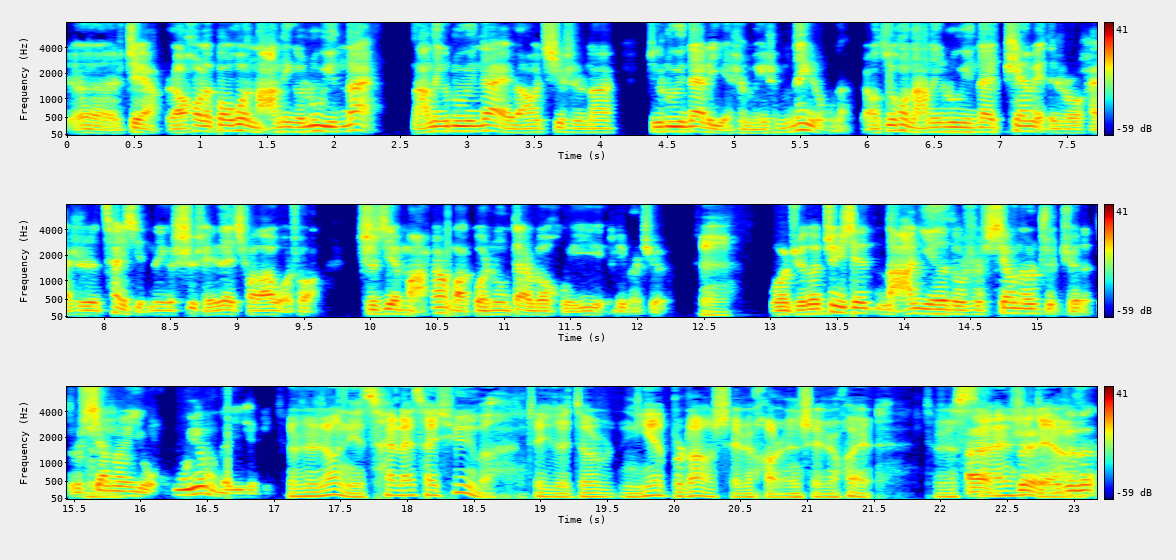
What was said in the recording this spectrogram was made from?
呃，这样，然后后来包括拿那个录音带，拿那个录音带，然后其实呢。这个录音带里也是没什么内容的，然后最后拿那个录音带片尾的时候，还是蔡琴那个是谁在敲打我窗，直接马上把观众带入到回忆里边去了。对，我觉得这些拿捏的都是相当准确的，都是相当有呼应的一些。就是让你猜来猜去吧，这个就是你也不知道谁是好人谁是坏人，就是哎，三是这样。觉得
